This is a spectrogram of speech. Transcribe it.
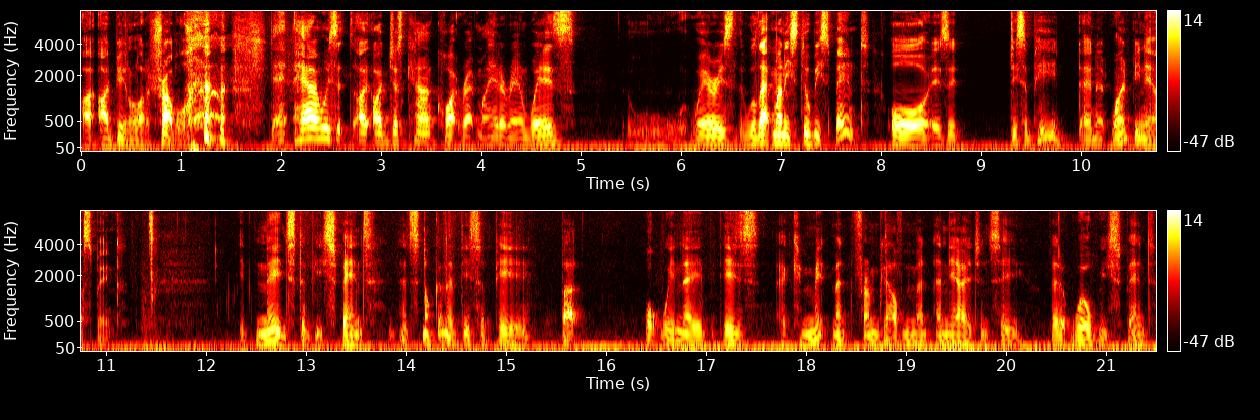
I, would be in a lot of trouble. How is it? I, I, just can't quite wrap my head around where's where is will that money still be spent, or is it disappeared and it won't be now spent? It needs to be spent. It's not going to disappear, but what we need is a commitment from government and the agency that it will be spent,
